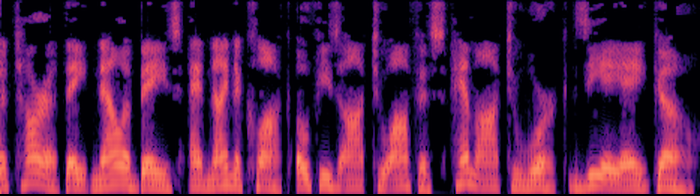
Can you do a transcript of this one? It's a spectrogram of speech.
Atara they now a base at 9 o'clock ofis ought to office ham ought to work zaa go.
